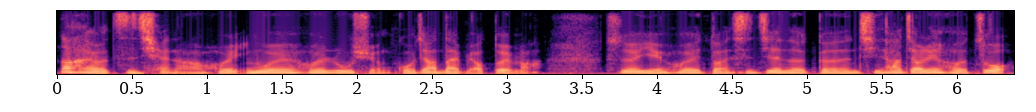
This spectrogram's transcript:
那还有之前啊，会因为会入选国家代表队嘛，所以也会短时间的跟其他教练合作，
